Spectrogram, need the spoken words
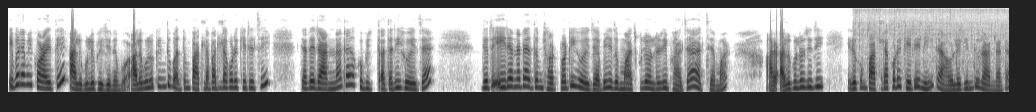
এবার আমি কড়াইতে আলুগুলো ভেজে নেব। আলুগুলো কিন্তু একদম পাতলা পাতলা করে কেটেছি। যাতে রান্নাটা খুবই তাড়াতাড়ি হয়ে যায়। যেহেতু এই রান্নাটা একদম ঝটপটই হয়ে যাবে, যেহেতু মাছগুলো অলরেডি ভাজা আছে আমার, আর আলুগুলো যদি এরকম পাতলা করে কেটে নিই, তাহলে কিন্তু রান্নাটা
